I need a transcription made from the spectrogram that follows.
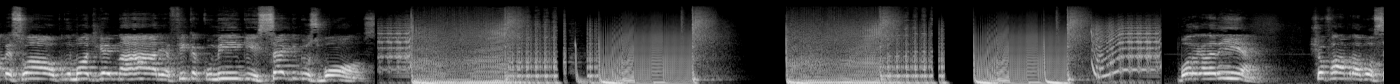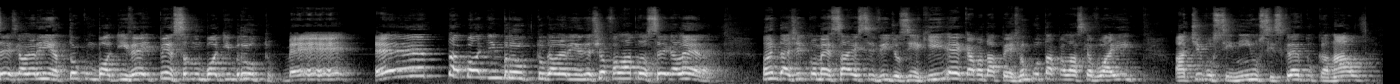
pessoal, pro Mod Game na área, fica comigo e segue meus bons. Bora galerinha, deixa eu falar pra vocês galerinha, tô com um bodinho velho, pensa num bodinho bruto. Bé, eita bodinho bruto galerinha, deixa eu falar pra você galera. Antes da gente começar esse videozinho aqui, ei caba da peixe, vamos botar pra lasca voar aí, ativa o sininho, se inscreve no canal,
